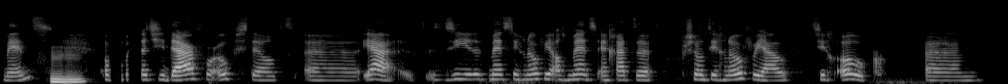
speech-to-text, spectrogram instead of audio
mens. Mm -hmm. Op het moment dat je daarvoor openstelt, uh, ja, zie je het mens tegenover je als mens. En gaat de persoon tegenover jou zich ook um,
